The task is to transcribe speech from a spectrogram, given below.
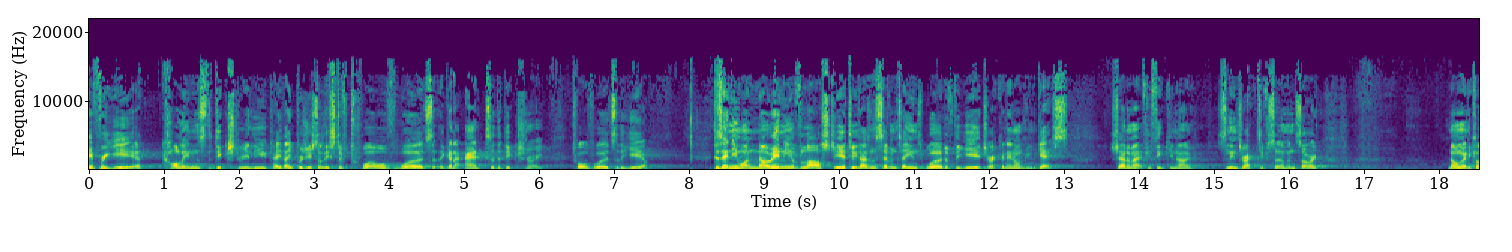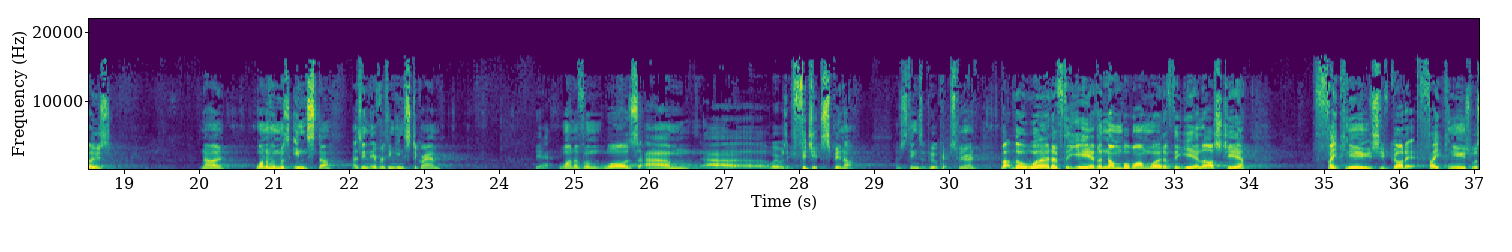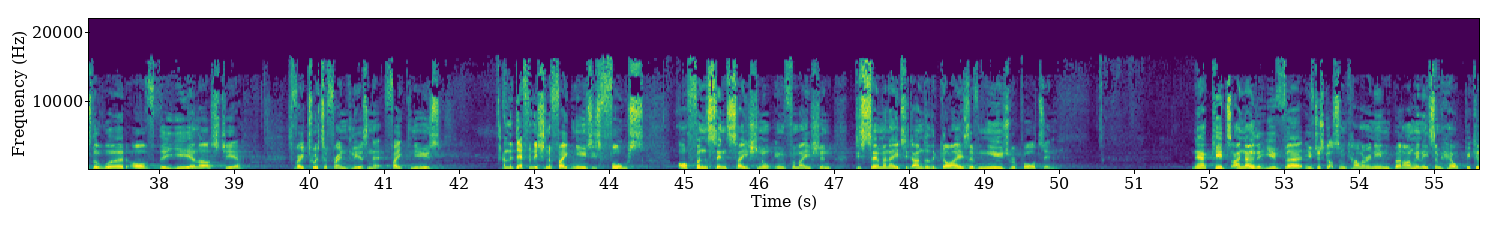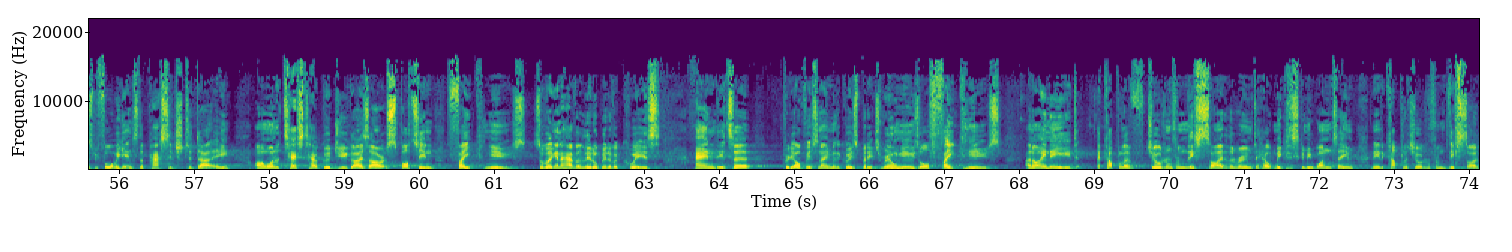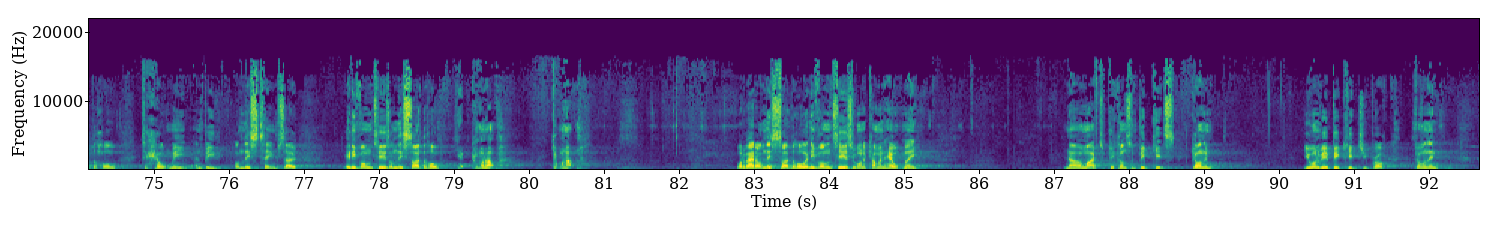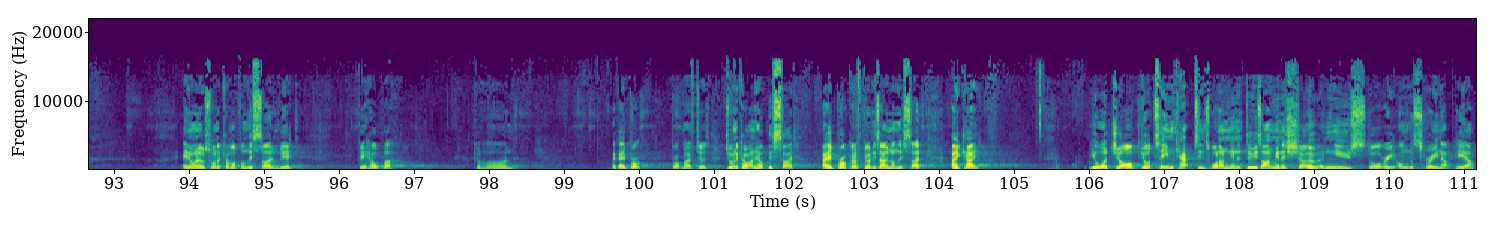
Every year, Collins, the dictionary in the UK, they produce a list of 12 words that they're going to add to the dictionary. 12 words of the year. Does anyone know any of last year, 2017's word of the year? Do you reckon anyone can guess? Shout them out if you think you know. It's an interactive sermon, sorry. No one got any clues? No? One of them was Insta, as in everything Instagram. Yeah. One of them was, um, uh, where was it? Fidget spinner. Those things that people kept around. But the word of the year, the number one word of the year last year, fake news. You've got it. Fake news was the word of the year last year. It's very Twitter friendly, isn't it? Fake news. And the definition of fake news is false, often sensational information disseminated under the guise of news reporting. Now, kids, I know that you've, uh, you've just got some colouring in, but I'm going to need some help because before we get into the passage today, I want to test how good you guys are at spotting fake news. So, we're going to have a little bit of a quiz, and it's a pretty obvious name of the quiz, but it's real news or fake news. And I need a couple of children from this side of the room to help me because it's going to be one team. I need a couple of children from this side of the hall to help me and be on this team. So, any volunteers on this side of the hall? Yep, come on up. Come on up. What about on this side of the hall? Any volunteers who want to come and help me? No, I might have to pick on some big kids. Go on then. You want to be a big kid, you Brock? Come on then. Anyone else want to come up on this side and be a, be a helper? Go on. Okay, Brock, Brock might have to. Do you want to come up and help this side? Okay, Brock got to be on his own on this side. Okay. Your job, your team captains, what I'm going to do is I'm going to show a news story on the screen up here.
